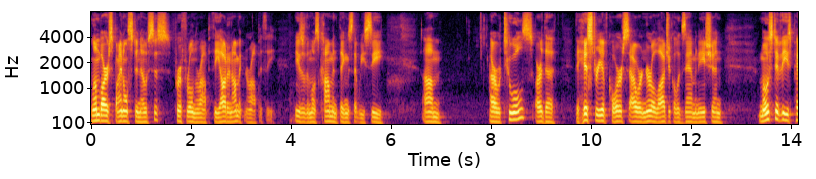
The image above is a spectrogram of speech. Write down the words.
lumbar spinal stenosis, peripheral neuropathy, autonomic neuropathy. These are the most common things that we see. Um, our tools are the, the history, of course, our neurological examination, most of these, pa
